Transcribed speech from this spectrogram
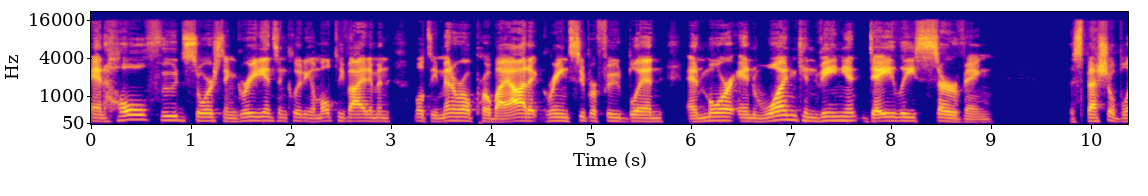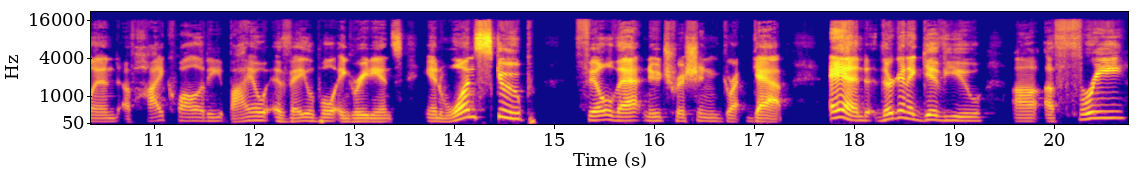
and whole food sourced ingredients, including a multivitamin, multi mineral, probiotic, green superfood blend, and more in one convenient daily serving. The special blend of high quality, bioavailable ingredients in one scoop fill that nutrition gap. And they're going to give you uh, a free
